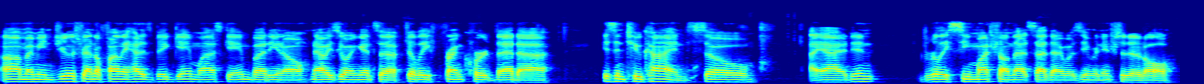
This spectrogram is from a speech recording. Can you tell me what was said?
Um, I mean, Julius Randle finally had his big game last game, but you know now he's going against a Philly front court that uh, not too kind. So I, I, didn't really see much on that side that I was even interested at all.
